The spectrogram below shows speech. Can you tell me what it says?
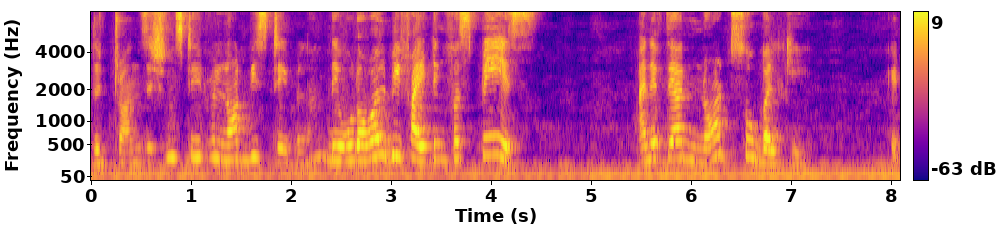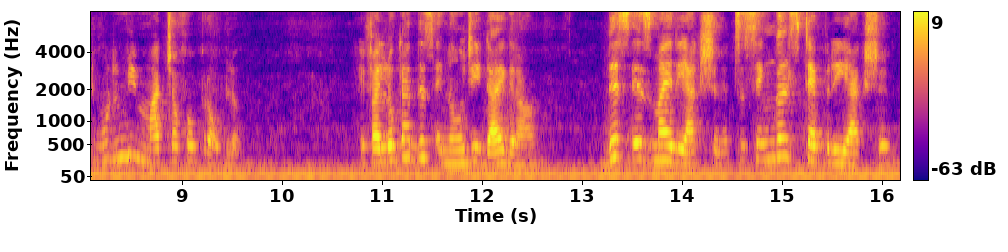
the transition state will not be stable. They would all be fighting for space. And if they are not so bulky, it wouldn't be much of a problem. If I look at this energy diagram, this is my reaction. It's a single step reaction.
